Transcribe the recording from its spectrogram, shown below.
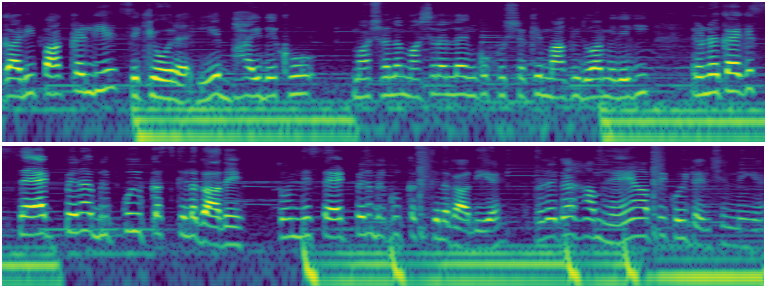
गाड़ी पार्क कर लिए सिक्योर है। ये भाई देखो माशाल्लाह माशाल्लाह इनको खुश रखे माँ की दुआ मिलेगी। इन्होंने कहा कि सेट पे ना बिल्कुल कस के लगा दें। तो हमने सेट पे ना बिल्कुल कस के लगा दिया है। उन्होंने कहा हम हैं यहाँ पे कोई टेंशन नहीं है।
